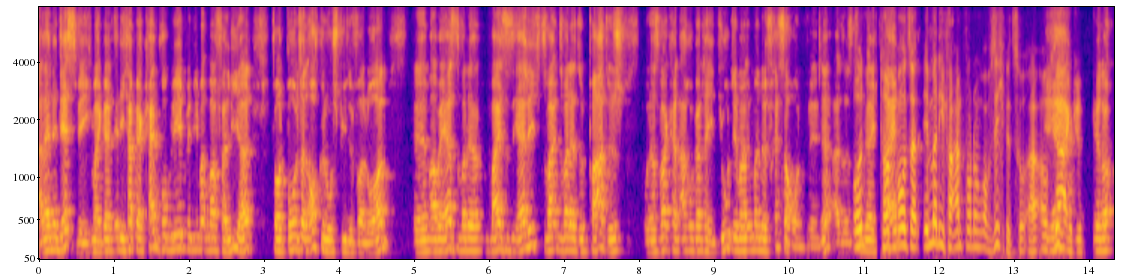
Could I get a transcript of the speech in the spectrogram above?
Alleine deswegen, ich meine, ganz ehrlich, ich habe ja kein Problem, wenn jemand mal verliert. Todd Bowles hat auch genug Spiele verloren. Ähm, aber erstens war der meistens ehrlich, zweitens war der sympathisch und das war kein arroganter Idiot, dem man immer eine Fresse hauen will. Ne? Also und Todd leid. Bowles hat immer die Verantwortung auf sich bezogen. Äh, ja, sich genau,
